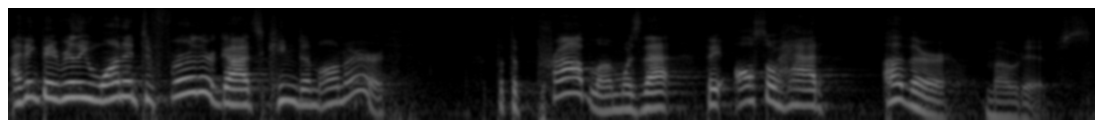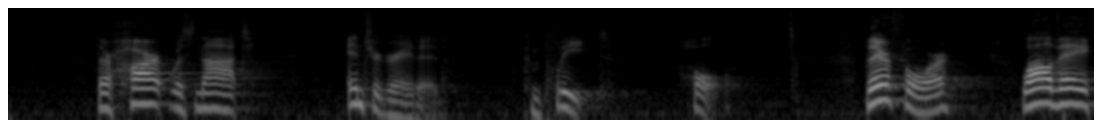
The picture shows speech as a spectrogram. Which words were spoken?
I think they really wanted to further God's kingdom on earth. But the problem was that they also had other motives. Their heart was not integrated, complete, whole. Therefore, while they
